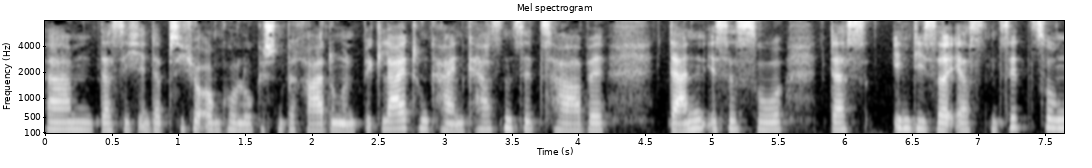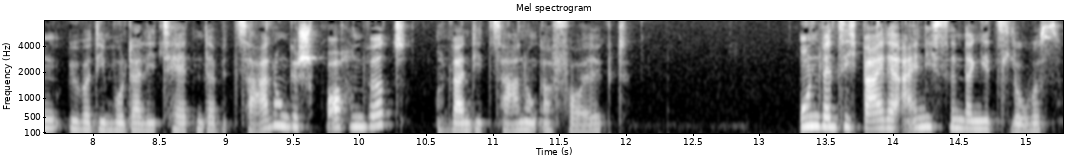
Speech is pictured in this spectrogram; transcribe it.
ähm, dass ich in der psychoonkologischen Beratung und Begleitung keinen Kassensitz habe, dann ist es so, dass in dieser ersten Sitzung über die Modalitäten der Bezahlung gesprochen wird und wann die Zahlung erfolgt. Und wenn sich beide einig sind, dann geht's los.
